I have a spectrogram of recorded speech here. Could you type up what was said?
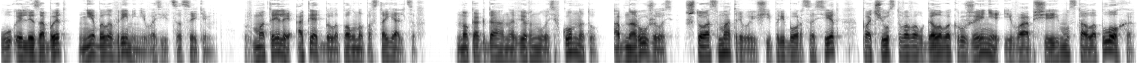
У Элизабет не было времени возиться с этим. В мотеле опять было полно постояльцев. Но когда она вернулась в комнату, обнаружилось, что осматривающий прибор сосед почувствовал головокружение и вообще ему стало плохо.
